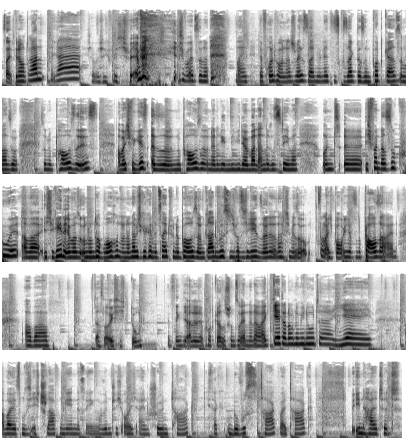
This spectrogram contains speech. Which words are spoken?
Seid ihr noch dran? Ja. Ich habe mich richtig veräppelt. Ich wollte so eine mein, der Freund von meiner Schwester hat mir letztens gesagt, dass ein Podcast immer so, so eine Pause ist. Aber ich vergesse, also so eine Pause und dann reden die wieder über ein anderes Thema. Und äh, ich fand das so cool, aber ich rede immer so ununterbrochen und dann habe ich gar keine Zeit für eine Pause und gerade wusste ich nicht, was ich reden sollte. Dann dachte ich mir so, vielleicht baue ich jetzt eine Pause ein. Aber das war richtig dumm. Jetzt denkt ihr alle, der Podcast ist schon zu Ende. Dabei geht er noch eine Minute. Yay! Aber jetzt muss ich echt schlafen gehen, deswegen wünsche ich euch einen schönen Tag. Ich sage bewusst Tag, weil Tag beinhaltet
